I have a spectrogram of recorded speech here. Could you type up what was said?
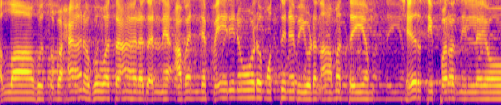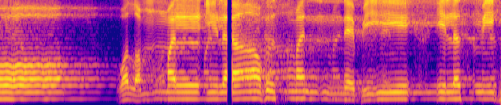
അള്ളാഹു സുബാനുഭവത്താല തന്നെ അവന്റെ പേരിനോട് മുത്തുനബിയുടെ നാമത്തെയും ചേർത്തി പറഞ്ഞില്ലയോ? വലമ്മൽ ഇലാഹുസ്മൻ നബി إلى اسمه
